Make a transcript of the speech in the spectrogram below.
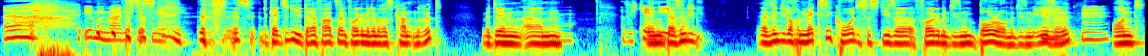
Äh, irgendwie mag ich das, das ist, nicht. Das ist, kennst du die drei Fahrzeugenfolge mit dem riskanten Ritt? Mit dem, ähm, Also ich kenne die. Da sind die, da sind die doch in Mexiko, das ist diese Folge mit diesem Burrow, mit diesem Esel. Mm, Und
